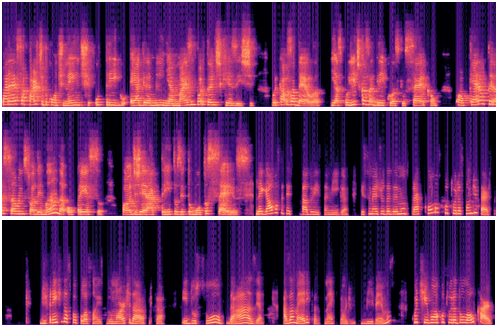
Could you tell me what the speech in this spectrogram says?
Para essa parte do continente, o trigo é a gramínea mais importante que existe. Por causa dela e as políticas agrícolas que o cercam, qualquer alteração em sua demanda ou preço pode gerar atritos e tumultos sérios. Legal você ter citado isso, amiga. Isso me ajuda a demonstrar como as culturas são diversas. Diferente das populações do norte da África e do sul da Ásia, as Américas, né, é onde vivemos, cultivam a cultura do low carb,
